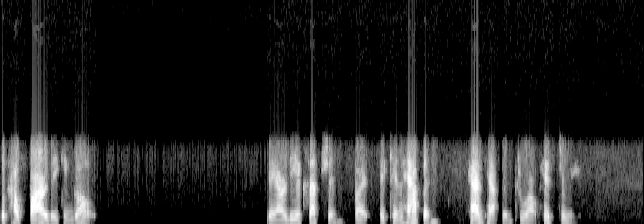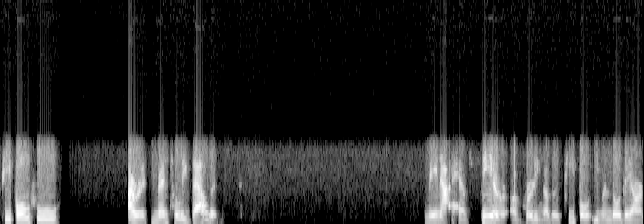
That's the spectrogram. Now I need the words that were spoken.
Look how far they can go. They are the exception, but it can happen, has happened throughout history. People who aren't mentally balanced may not have fear of hurting other people, even though they are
